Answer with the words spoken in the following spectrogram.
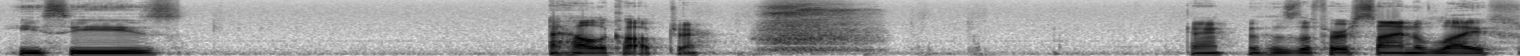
he sees a helicopter. Okay, this is the first sign of life.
